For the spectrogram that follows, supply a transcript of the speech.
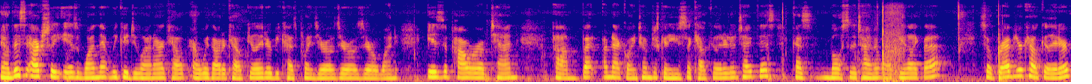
Now this actually is one that we could do on our calc or without a calculator because 0.0001 is the power of 10. Um, but I'm not going to. I'm just going to use the calculator to type this because most of the time it won't be like that. So grab your calculator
